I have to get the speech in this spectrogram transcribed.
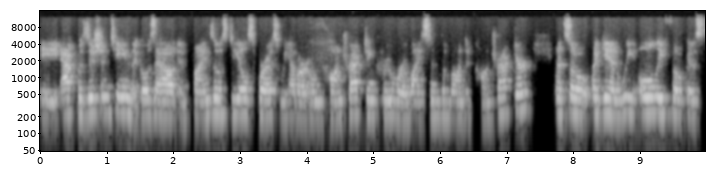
a acquisition team that goes out and finds those deals for us. We have our own contracting crew. We're a licensed and bonded contractor. And so again, we only focus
